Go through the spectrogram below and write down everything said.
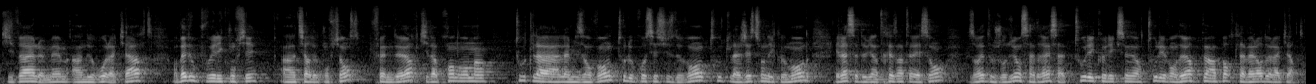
qui valent même 1 euro la carte, en fait vous pouvez les confier à un tiers de confiance, Fender, qui va prendre en main toute la, mise en vente, tout le processus de vente, toute la gestion des commandes. Et là, ça devient très intéressant. En fait, aujourd'hui, on s'adresse à tous les collectionneurs, tous les vendeurs, peu importe la valeur de la carte.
